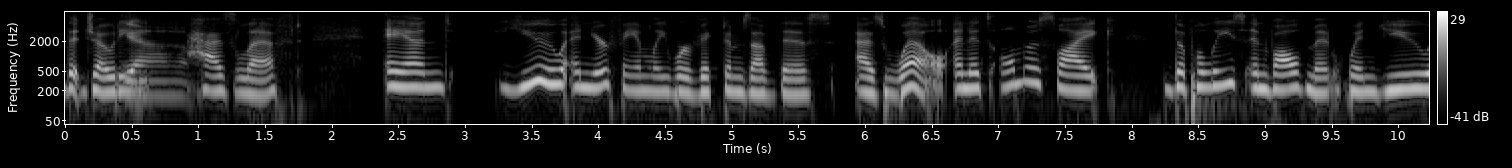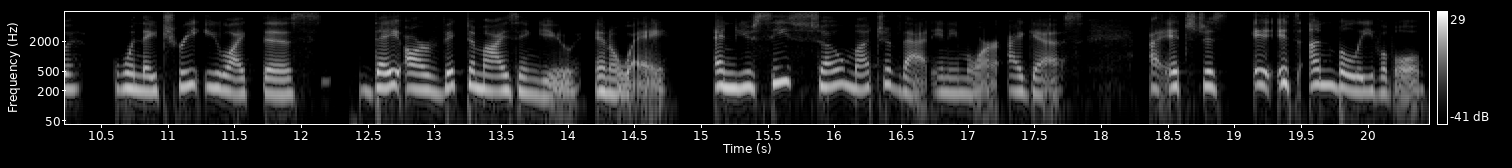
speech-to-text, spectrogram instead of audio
that Jody Yeah. has left. And you and your family were victims of this as well. And it's almost like the police involvement when you when they treat you like this, they are victimizing you in a way. And you see so much of that anymore, I guess. It's just it, it's unbelievable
